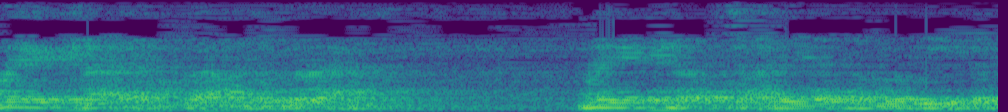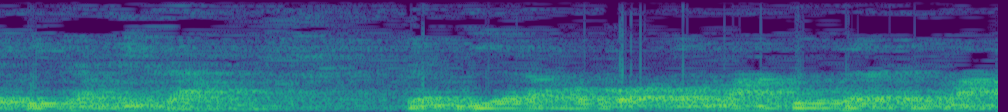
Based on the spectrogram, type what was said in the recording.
mereka yang berat mereka cahaya yang lebih dari bintang-bintang dan dia Allah yang maha tunggal dan maha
